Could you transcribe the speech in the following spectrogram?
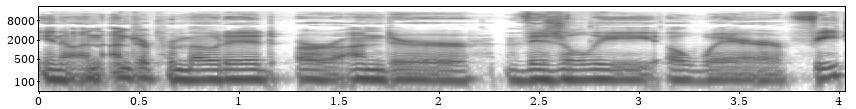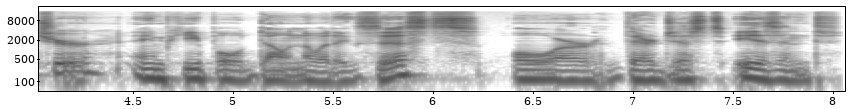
you know, an under promoted or under visually aware feature and people don't know it exists, or there just isn't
